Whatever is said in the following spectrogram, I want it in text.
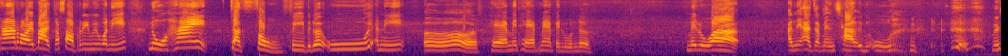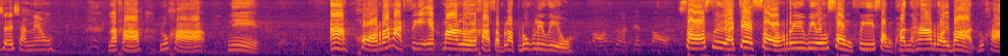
2,500 บาทกระสอบรีวิววันนี้ หนูให้จัดส่งฟรีไปด้วยอุ้ยอันนี้ เออ แท้ไม่แท้แม่ไปลุ้นเด้อไม่รู้ว่า อันนี้อาจจะเป็นชาอึนอู ไม่ใช่ชาแนลนะคะ ลูกค้า นี่ อะ ขอรหัส CF มาเลยค่ะสำหรับลูกรีวิวซอเสือเจ็ดสองสอเสือ 72 รีวิว ส่งฟรี 2,500 บาทลูกค้า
